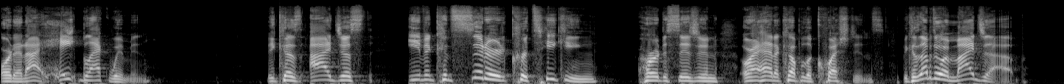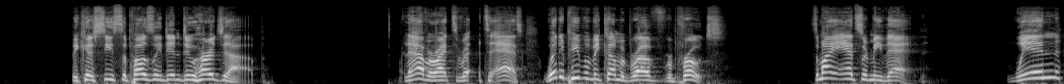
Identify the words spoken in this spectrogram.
or that I hate black women because I just even considered critiquing her decision or I had a couple of questions because I'm doing my job because she supposedly didn't do her job. And I have a right to, to ask when did people become above reproach? Somebody answer me that. When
